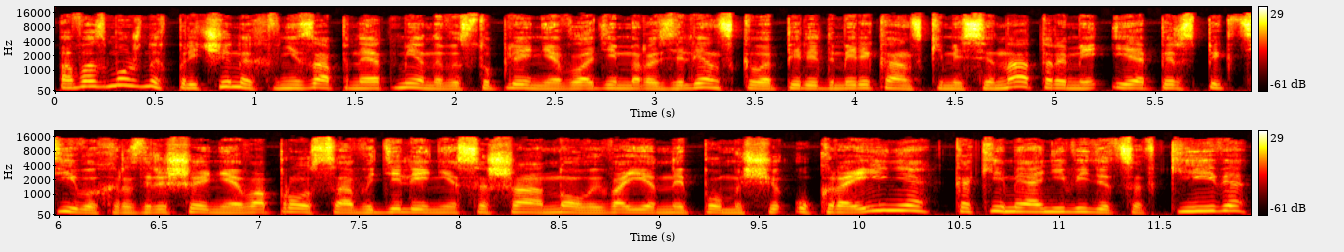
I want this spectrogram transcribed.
О возможных причинах внезапной отмены выступления Владимира Зеленского перед американскими сенаторами и о перспективах разрешения вопроса о выделении США новой военной помощи Украине, какими они видятся в Киеве,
